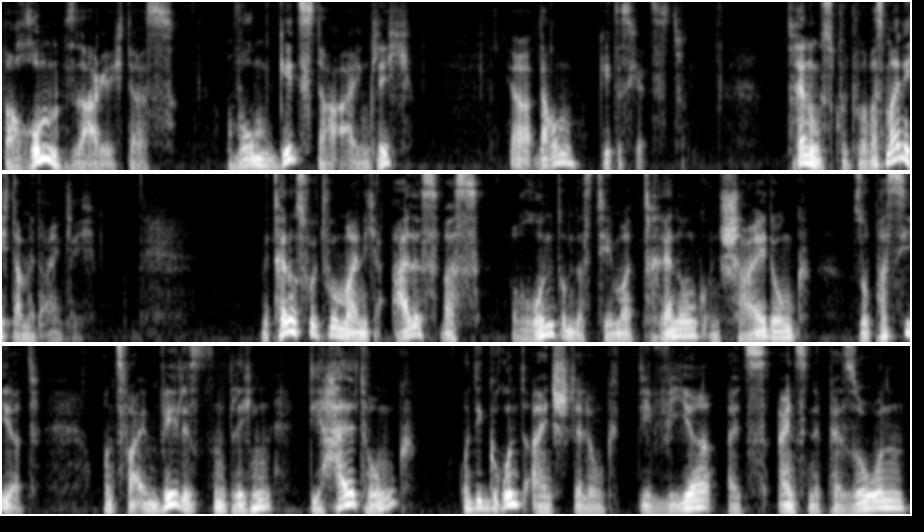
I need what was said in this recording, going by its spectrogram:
warum sage ich das? Worum geht es da eigentlich? Ja, darum geht es jetzt. Trennungskultur, was meine ich damit eigentlich? Mit Trennungskultur meine ich alles, was rund um das Thema Trennung und Scheidung so passiert. Und zwar im Wesentlichen die Haltung und die Grundeinstellung, die wir als einzelne Person,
